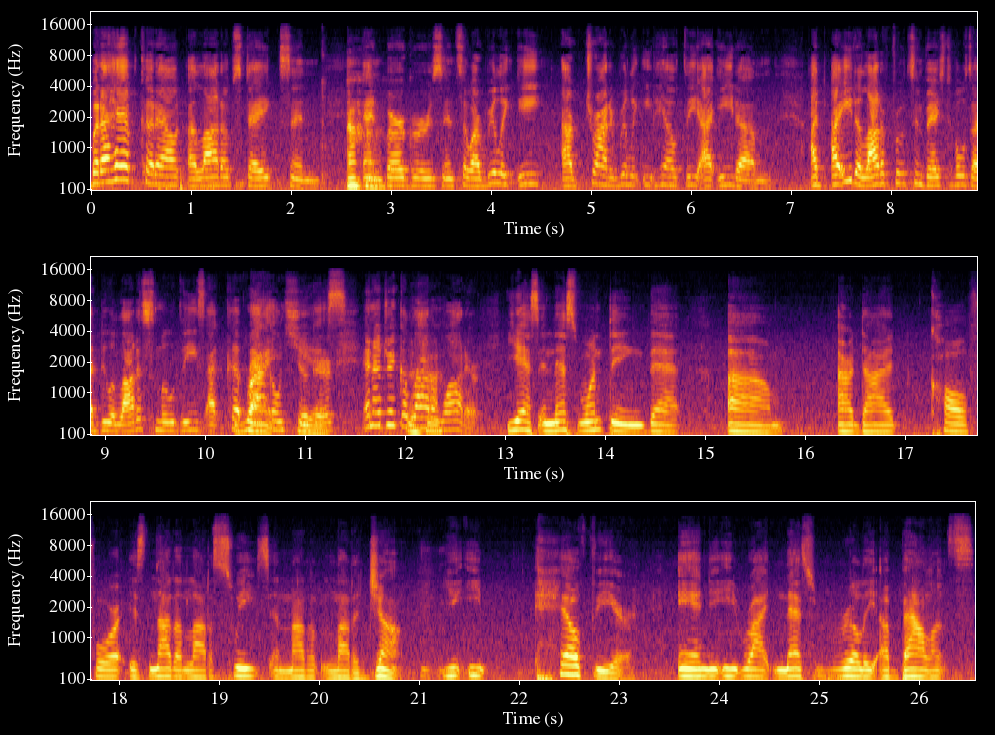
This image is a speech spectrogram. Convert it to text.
But I have cut out a lot of steaks and Uh-huh. and burgers, and so I really eat. I try to really eat healthy. I eat um, I, I eat a lot of fruits and vegetables. I do a lot of smoothies. I cut Right, back on sugar, yes. and I drink a lot of Uh-huh. water. Yes, and that's one thing that um, our diet call for is not a lot of sweets and not a lot of junk. Mhm. You eat healthier and you eat right, and that's really a balanced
